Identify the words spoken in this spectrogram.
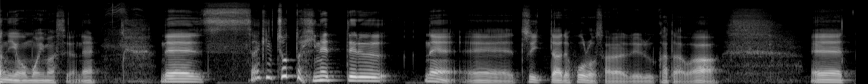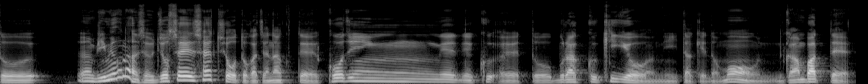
うに思いますよね。で、最近ちょっとひねってるね、えー、ツイッターでフォローされる方は、えー、っと、微妙なんですよ。女性社長とかじゃなくて、個人で、えー、と、ブラック企業にいたけども、頑張って、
